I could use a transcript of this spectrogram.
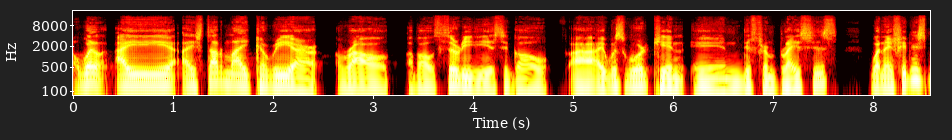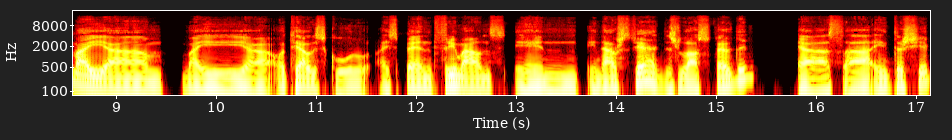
Well, I I started my career around about 30 years ago. Uh, I was working in different places. When I finished my um, my uh, hotel school, I spent three months in in Austria, this Schlossfelden, as an internship,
